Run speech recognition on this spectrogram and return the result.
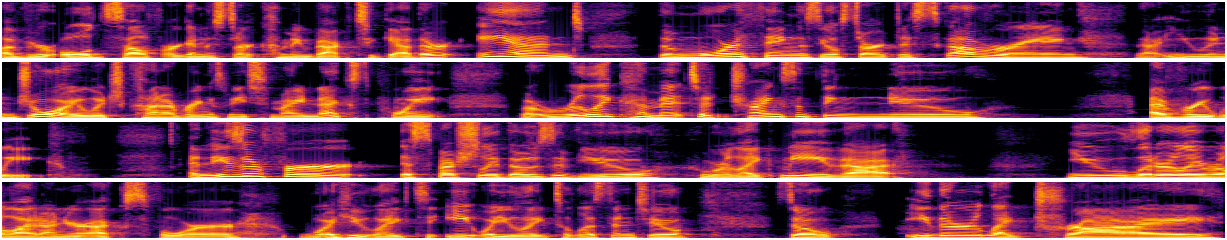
of your old self are going to start coming back together. And the more things you'll start discovering that you enjoy, which kind of brings me to my next point. But really commit to trying something new every week. And these are for especially those of you who are like me that you literally relied on your ex for what you like to eat, what you like to listen to. So either like try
